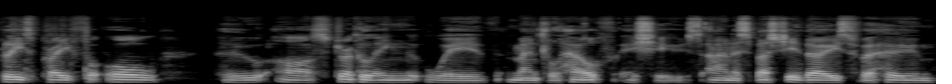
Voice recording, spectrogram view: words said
Please pray for all who are struggling with mental health issues and especially those for whom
